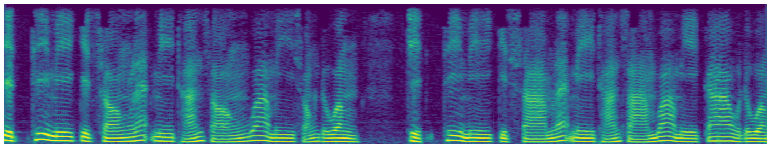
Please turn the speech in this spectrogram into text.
จิตที่มีกิจสองและมีฐานสองว่ามีสองดวง จิตที่มีกิจสามและมีฐานสามว่ามีเก้าดวง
